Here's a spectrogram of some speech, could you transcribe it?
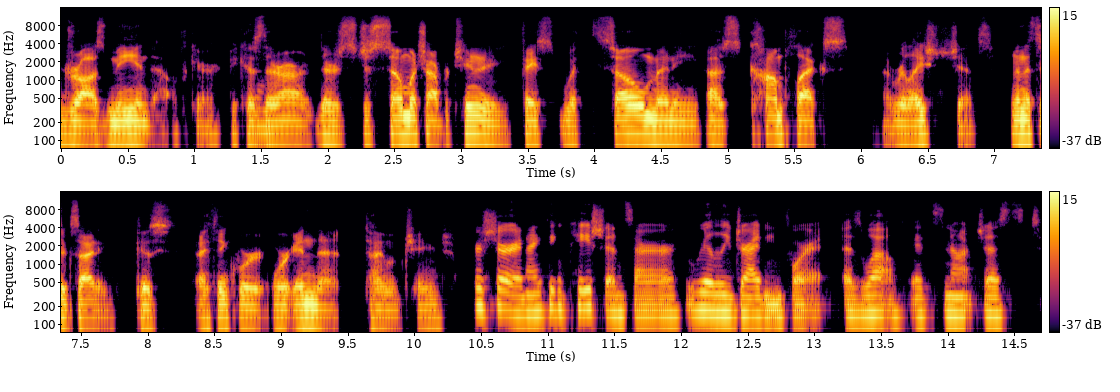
draws me into healthcare because yeah. there are there's just so much opportunity faced with so many uh, complex uh, relationships. And it's exciting because i think we're we're in that time of change. For sure. And i think patients are really driving for it as well. It's not just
